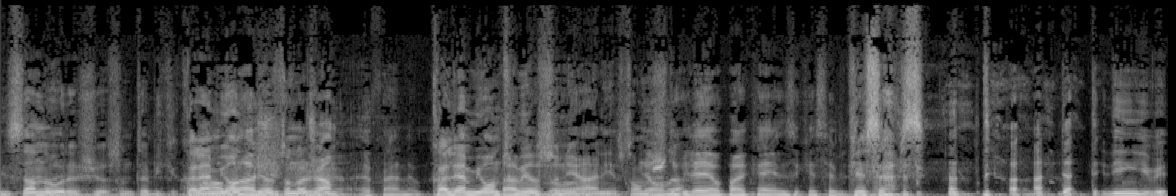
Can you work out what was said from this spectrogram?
İnsanla Aynen. uğraşıyorsun tabii ki. Ama Kalem Allah'a yontmuyorsun hocam. ya, Efendim? Kalem yontmuyorsun Tabii, doğru. yani sonuçta. E onu bile yaparken elinizi kesebilirsiniz. Kesersin. Dediğin gibi.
